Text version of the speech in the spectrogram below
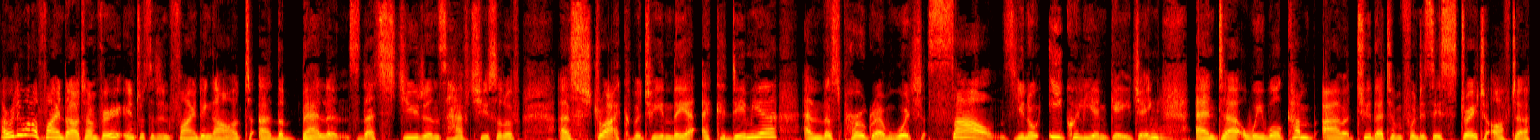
I really want to find out. I'm very interested in finding out uh, the balance that students have to sort of uh, strike between their academia and this program, which sounds, you know, equally engaging. And uh, we will come uh, to that in Fundisi straight after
